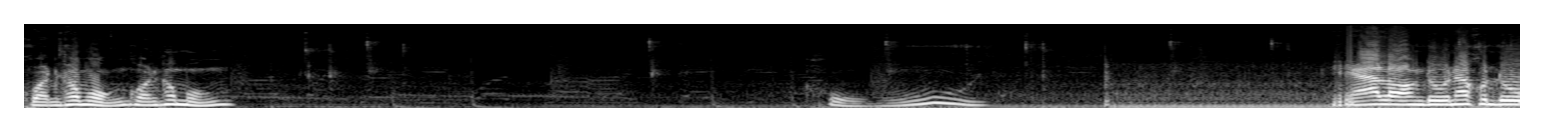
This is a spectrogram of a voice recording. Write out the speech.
ควนขมงควนขมงโอ้โหเนี่ยลองดูนะคุณดู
